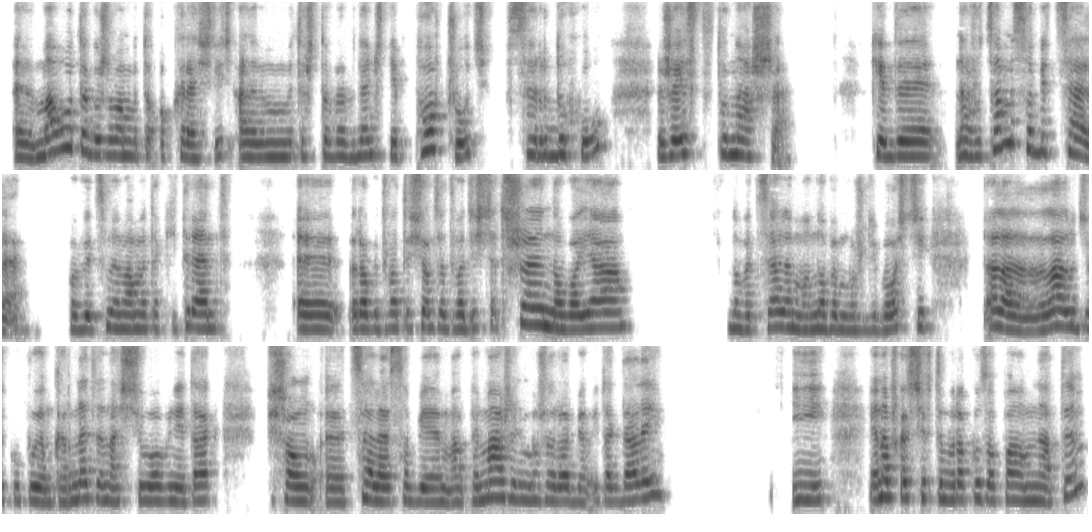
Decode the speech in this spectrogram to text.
E, Mało tego, że mamy to określić, ale mamy też to wewnętrznie poczuć w serduchu, że jest to nasze. Kiedy narzucamy sobie cele, powiedzmy, mamy taki trend, e, rok 2023, nowa ja, nowe cele, nowe możliwości, la, ludzie kupują karnety na siłownię, tak, piszą e, cele sobie, mapę marzeń może robią i tak dalej. I ja na przykład się w tym roku złapałam na tym,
